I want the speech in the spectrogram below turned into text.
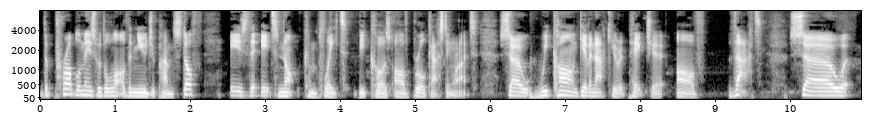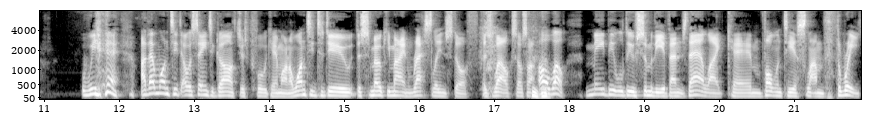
the problem is with a lot of the New Japan stuff is that it's not complete because of broadcasting rights. So, we can't give an accurate picture of that. So, we I then wanted I was saying to Garth just before we came on I wanted to do the Smoky Mountain wrestling stuff as well because I was like oh well maybe we'll do some of the events there like um, Volunteer Slam 3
